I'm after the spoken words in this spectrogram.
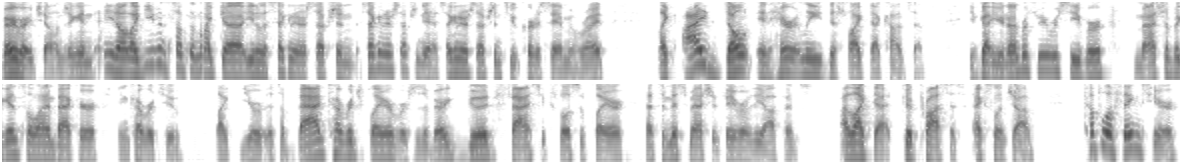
Very, very challenging. And you know, like even something like uh, you know, the second interception, second interception, yeah, second interception to Curtis Samuel, right? Like I don't inherently dislike that concept. You've got your number three receiver matched up against a linebacker in cover two. Like you're it's a bad coverage player versus a very good, fast, explosive player. That's a mismatch in favor of the offense. I like that. Good process. Excellent job. Couple of things here.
